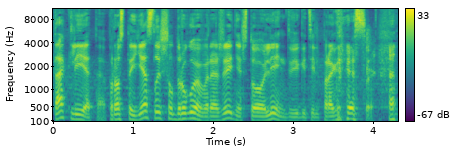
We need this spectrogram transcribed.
Так ли это? Просто я слышал другое выражение, что лень – двигатель прогресса.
